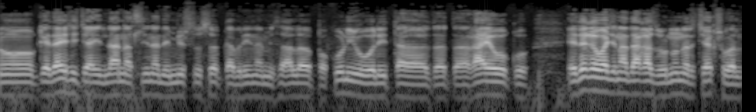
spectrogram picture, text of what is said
نو کېدای شي چې آینده نسلونه د میر سوسه قبرینه مثال په کونی وولي غای وکړو ای دغه وجه نه دغه ځونونه چک شول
